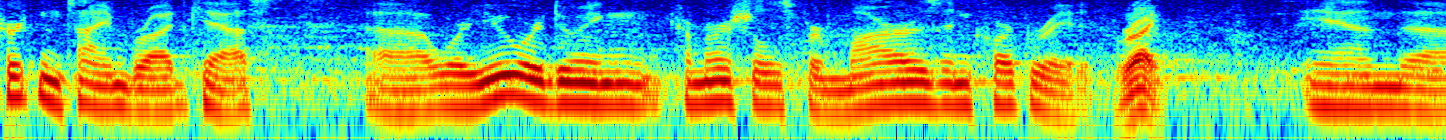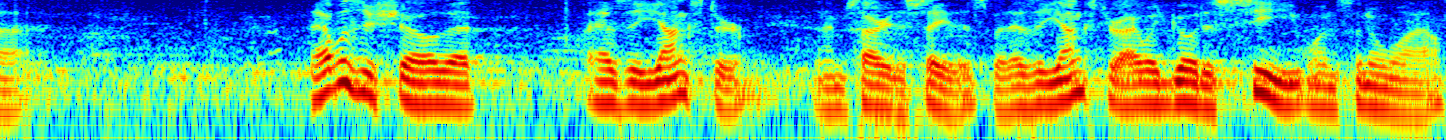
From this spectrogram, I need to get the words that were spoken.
curtain time broadcast uh, where you were doing commercials for Mars Incorporated, Right. and uh, that was a show that, as a youngster, and I'm sorry to say this, but as a youngster, I would go to see once in a while.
